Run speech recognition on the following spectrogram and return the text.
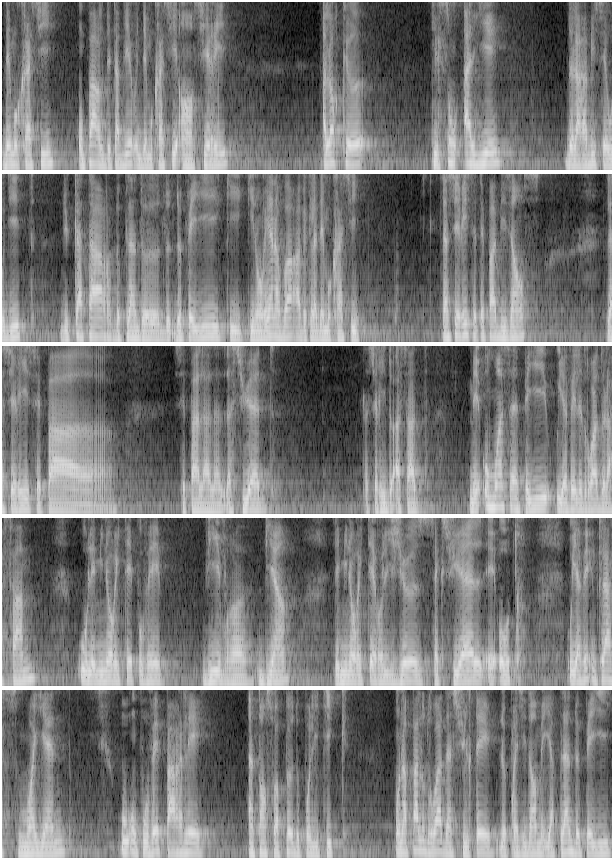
démocratie, on parle d'établir une démocratie en Syrie, alors que qu'ils sont alliés de l'Arabie saoudite, du Qatar, de plein de, pays qui, qui n'ont rien à voir avec la démocratie. La Syrie, c'était pas Byzance. La Syrie, c'est pas, c'est pas la, Suède, la Syrie de Assad. Mais au moins, c'est un pays où il y avait les droits de la femme, où les minorités pouvaient vivre bien, les minorités religieuses, sexuelles et autres, où il y avait une classe moyenne où on pouvait parler un tant soit peu de politique. On n'a pas le droit d'insulter le président, mais il y a plein de pays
